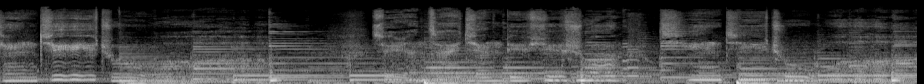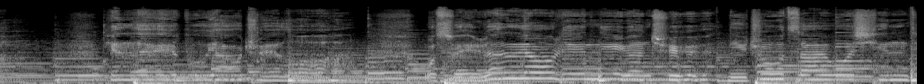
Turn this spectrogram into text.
请记住我，虽然再见必须说，请记住我，眼泪不要坠落。我虽然要离你远去，你住在我心底，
